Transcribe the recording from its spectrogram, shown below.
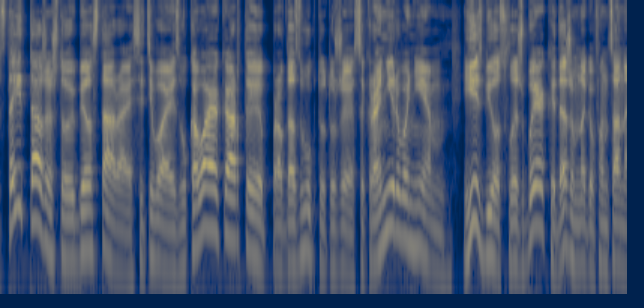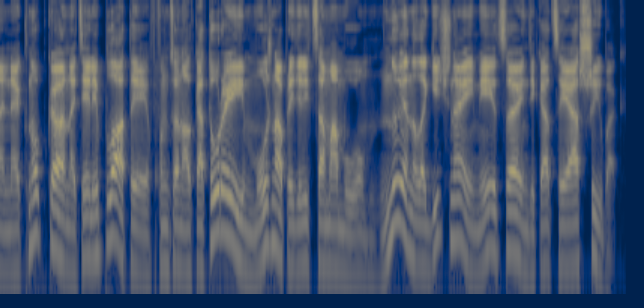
Стоит та же, что и у Биостара сетевая и звуковая карты, правда звук тут уже с экранированием. Есть BIOS флешбэк и даже многофункциональная кнопка на теле платы, функционал которой можно определить самому. Ну и аналогично имеются индикации ошибок.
